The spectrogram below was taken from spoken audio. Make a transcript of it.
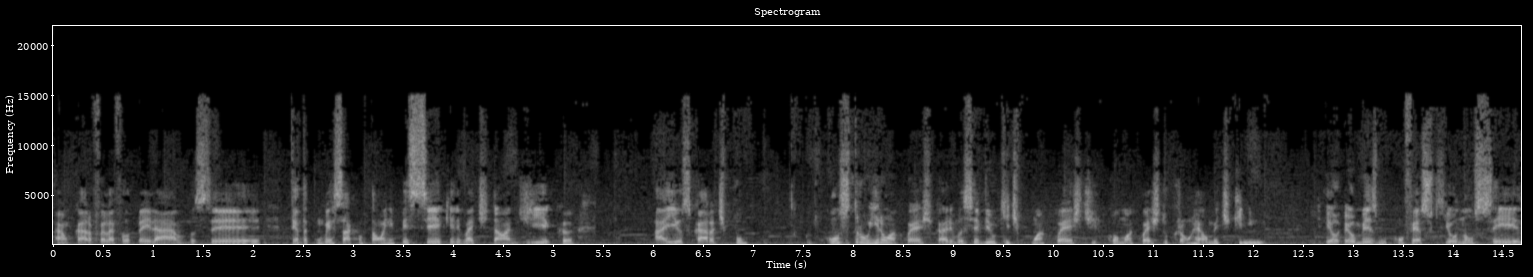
Aí um cara foi lá e falou pra ele: Ah, você tenta conversar com tal NPC que ele vai te dar uma dica. Aí os caras, tipo, construíram a quest, cara, e você viu que, tipo, uma quest como a quest do Crown Helmet, que eu, eu mesmo confesso que eu não sei,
